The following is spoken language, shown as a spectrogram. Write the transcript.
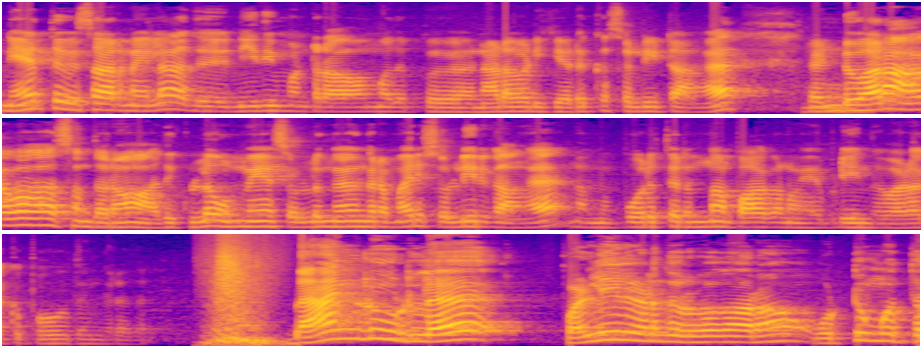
நேத்து விசாரணையில அது நீதிமன்ற அவமதிப்பு நடவடிக்கை எடுக்க சொல்லிட்டாங்க. ரெண்டு வாரம் அவகாசம் தரோம். அதுக்குள்ள உண்மையை சொல்லுங்கங்கிற மாதிரி சொல்லியிருக்காங்க. நம்ம பொறுத்திருந்து தான் பார்க்கணும் எப்படி இந்த வழக்கு போகுதுங்கிறது. பெங்களூர்ல பள்ளியில் நடந்த விவகாரம் ஒட்டுமொத்த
